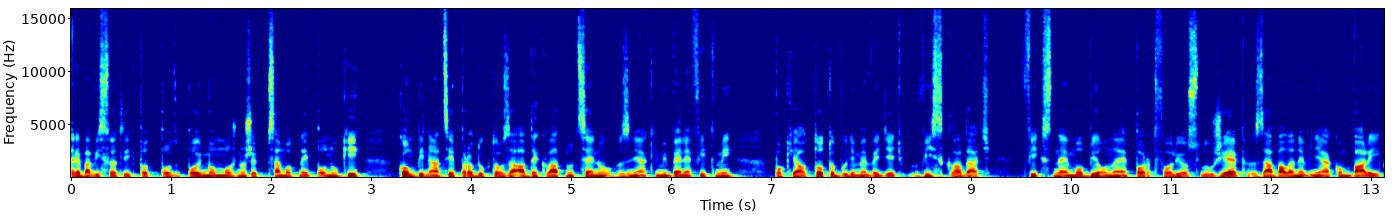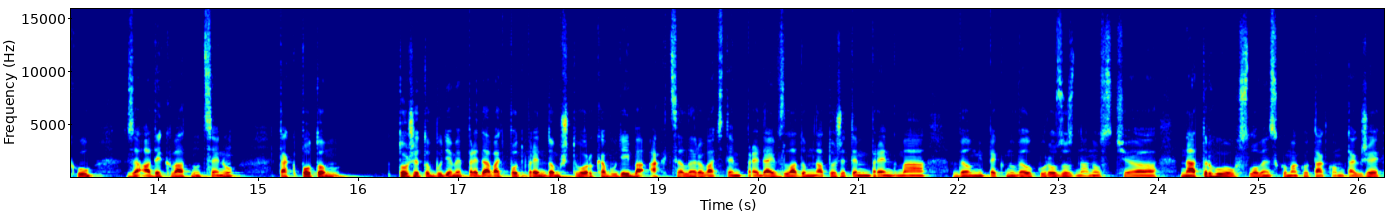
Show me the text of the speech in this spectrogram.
treba vysvetliť pod pojmom možno, že samotnej ponuky, kombinácie produktov za adekvátnu cenu s nejakými benefitmi. Pokiaľ toto budeme vedieť vyskladať fixné mobilné portfólio služieb zabalené v nejakom balíku za adekvátnu cenu, tak potom to, že to budeme predávať pod brandom štvorka, bude iba akcelerovať ten predaj vzhľadom na to, že ten brand má veľmi peknú veľkú rozoznanosť eh, na trhu v Slovenskom ako takom. Takže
